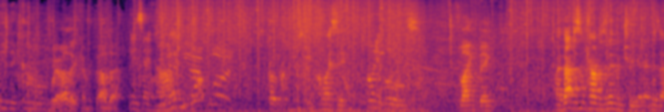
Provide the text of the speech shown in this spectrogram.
Here they go. Where are they coming from? Oh, there. Is there Alright. Oh, the. Oh, I see. Holy balls. Flying thing. Uh, that doesn't count as an inventory unit, does it?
